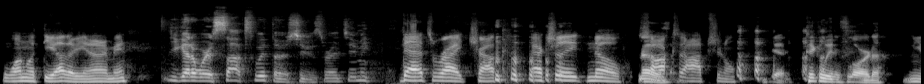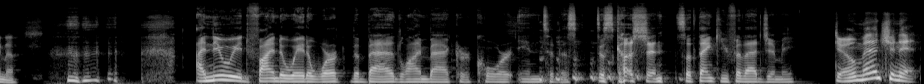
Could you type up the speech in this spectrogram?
one with the other. You know what I mean? You gotta wear socks with those shoes, right, Jimmy? That's right, Chuck. Actually, no, No. socks optional. Yeah, particularly in Florida, you know. I knew we'd find a way to work the bad linebacker corps into this discussion. So thank you for that, Jimmy. Don't mention it.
